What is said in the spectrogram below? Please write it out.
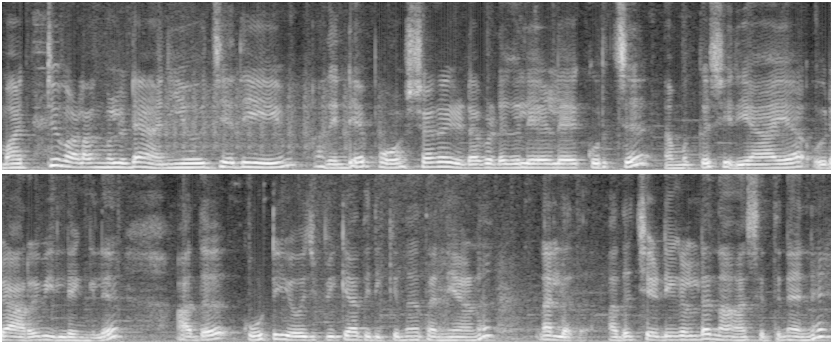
മറ്റ് വളങ്ങളുടെ അനുയോജ്യതയെയും അതിന്റെ പോഷക ഇടപെടലുകളെക്കുറിച്ച് നമുക്ക് ശരിയായ ഒരു അറിവില്ലെങ്കിൽ അത് കൂട്ടി യോജിപ്പിക്കാതിരിക്കുന്നത് തന്നെയാണ് നല്ലത്. അത് ചെടികളുടെ നാശത്തിന് തന്നെ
